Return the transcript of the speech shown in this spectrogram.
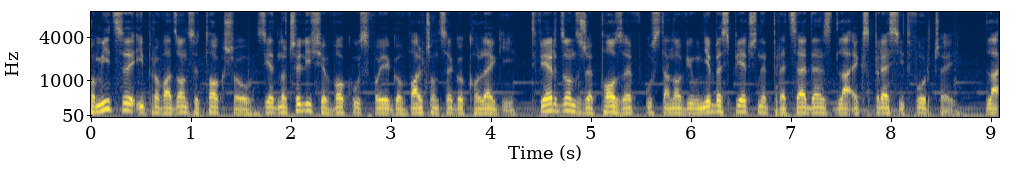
Komicy i prowadzący talk show zjednoczyli się wokół swojego walczącego kolegi, twierdząc, że pozew ustanowił niebezpieczny precedens dla ekspresji twórczej. Dla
